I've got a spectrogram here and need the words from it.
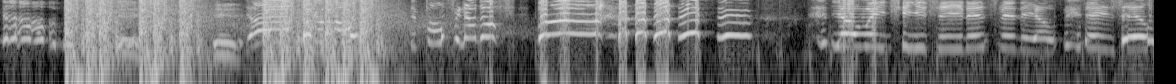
girl. Oh, ah, they're both, they're both been had off. Yo, wait till you see this video. It's ill.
